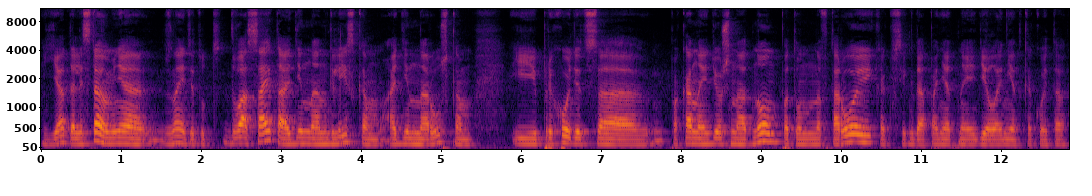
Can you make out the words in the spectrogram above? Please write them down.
Я долистаю. У меня, знаете, тут два сайта, один на английском, один на русском. И приходится, пока найдешь на одном, потом на второй, как всегда, понятное дело, нет какой-то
